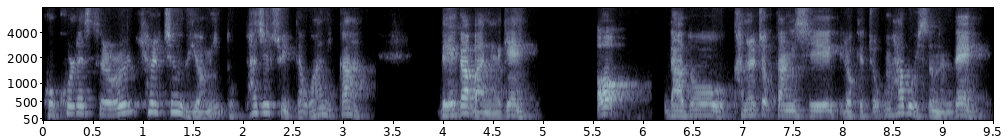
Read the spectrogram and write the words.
고콜레스테롤 혈증 위험이 높아질 수 있다고 하니까 내가 만약에 어 나도 간헐적 단식 이렇게 조금 하고 있었는데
